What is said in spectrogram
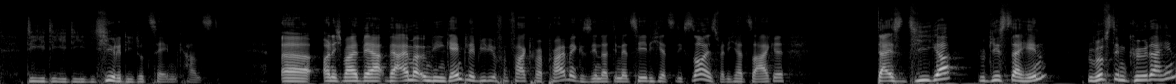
die, die, die, die Tiere, die du zähmen kannst. Äh, und ich meine, wer, wer einmal irgendwie ein Gameplay-Video von Far Cry Primal gesehen hat, dem erzähle ich jetzt nichts Neues, wenn ich halt sage, da ist ein Tiger, du gehst da hin, du wirfst den Köder hin,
